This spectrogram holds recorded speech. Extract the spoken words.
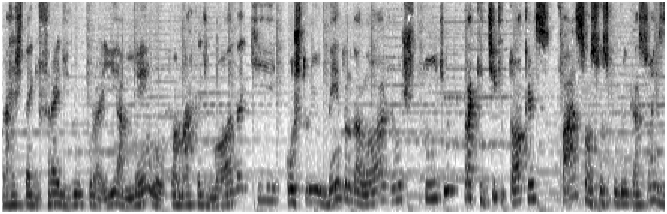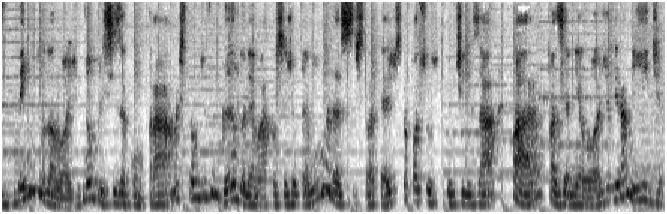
na hashtag Fred viu por aí, a Mango, é uma marca de moda que construiu dentro da loja um estúdio para que TikTokers façam as suas publicações dentro da loja. Não precisa comprar, mas estão divulgando ali a marca, ou seja, é uma das estratégias que eu posso utilizar para fazer a minha loja virar mídia.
